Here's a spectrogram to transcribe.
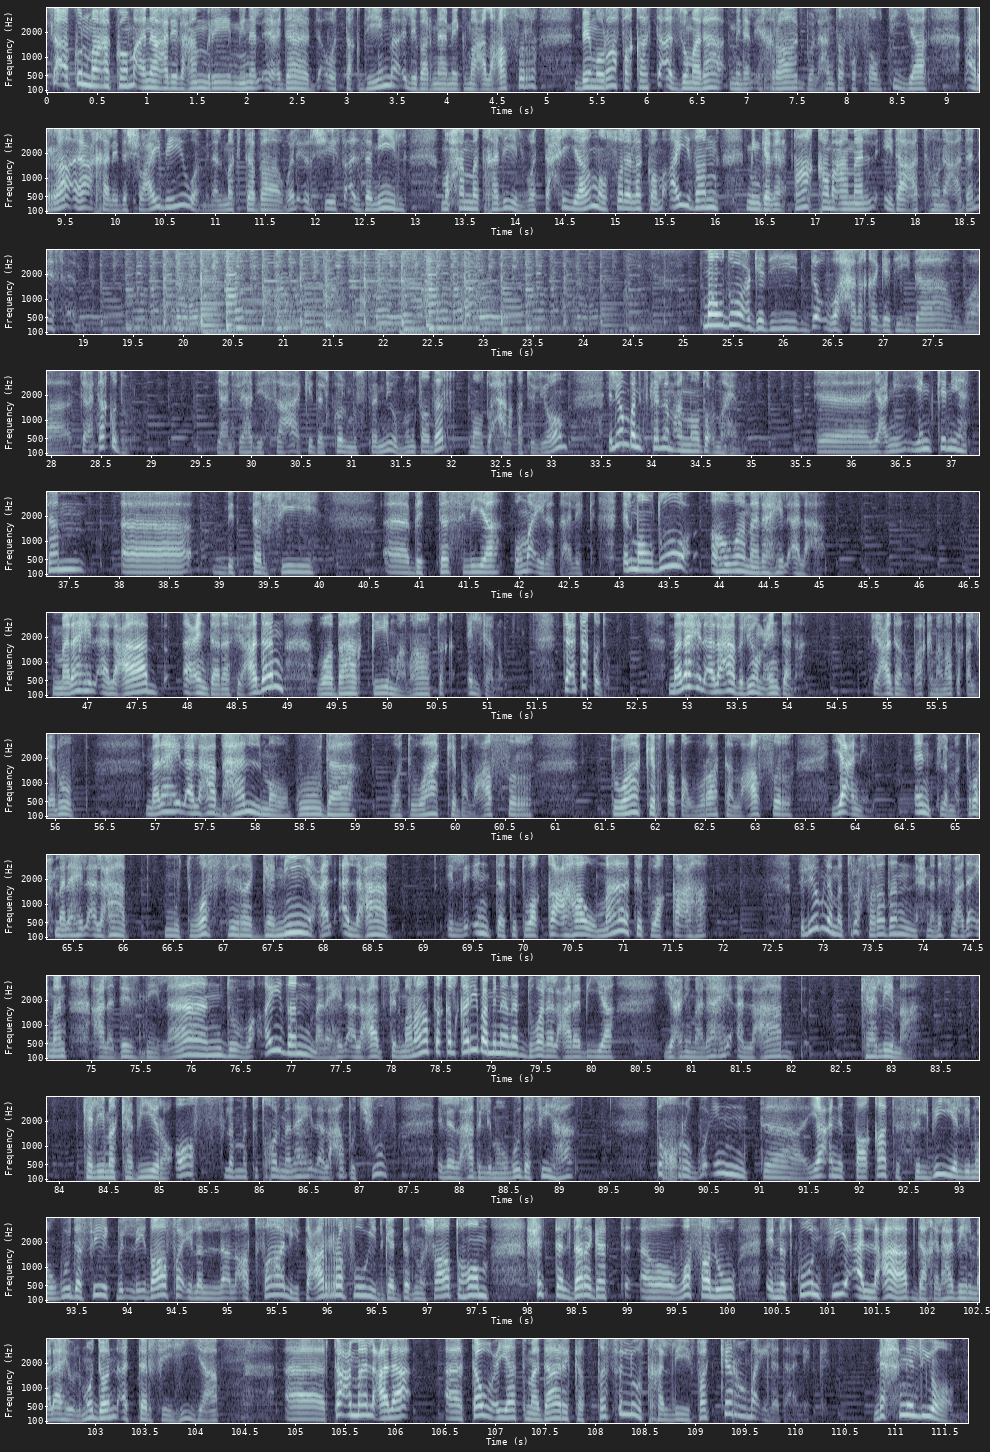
سأكون معكم أنا علي العمري من الإعداد والتقديم لبرنامج مع العصر بمرافقة الزملاء من الإخراج والهندسة الصوتية الرائع خالد الشعيبي ومن المكتبة والإرشيف الزميل محمد خليل. والتحية موصولة لكم أيضا من جميع طاقم عمل إذاعة هنا عدن إف إم. موضوع جديد وحلقة جديدة وتعتقدوا يعني في هذه الساعة أكيد الكل مستني ومنتظر موضوع حلقة اليوم. اليوم بنتكلم عن موضوع مهم. آه يعني يمكن يهتم آه بالترفيه آه بالتسلية وما إلى ذلك. الموضوع هو ملاهي الألعاب. ملاهي الألعاب عندنا في عدن وباقي مناطق الجنوب. تعتقدوا ملاهي الألعاب اليوم عندنا في عدن وباقي مناطق الجنوب ملاهي الألعاب هل موجودة؟ وتواكب العصر تواكب تطورات العصر. يعني أنت لما تروح ملاهي الألعاب متوفرة جميع الألعاب اللي أنت تتوقعها وما تتوقعها. اليوم لما تروح فرضا نحن نسمع دائما على ديزني لاند وأيضا ملاهي الألعاب في المناطق القريبة مننا الدول العربية. يعني ملاهي ألعاب كلمة. كلمة كبيرة أوف لما تدخل ملاهي الألعاب وتشوف الألعاب اللي موجودة فيها تخرج وأنت يعني الطاقات السلبية اللي موجودة فيك بالإضافة إلى الأطفال يتعرفوا يتجدد نشاطهم حتى لدرجة آه، وصلوا انه تكون في ألعاب داخل هذه الملاهي والمدن الترفيهية آه، تعمل على آه، توعية مدارك الطفل وتخليه يفكر وما إلى ذلك. نحن اليوم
